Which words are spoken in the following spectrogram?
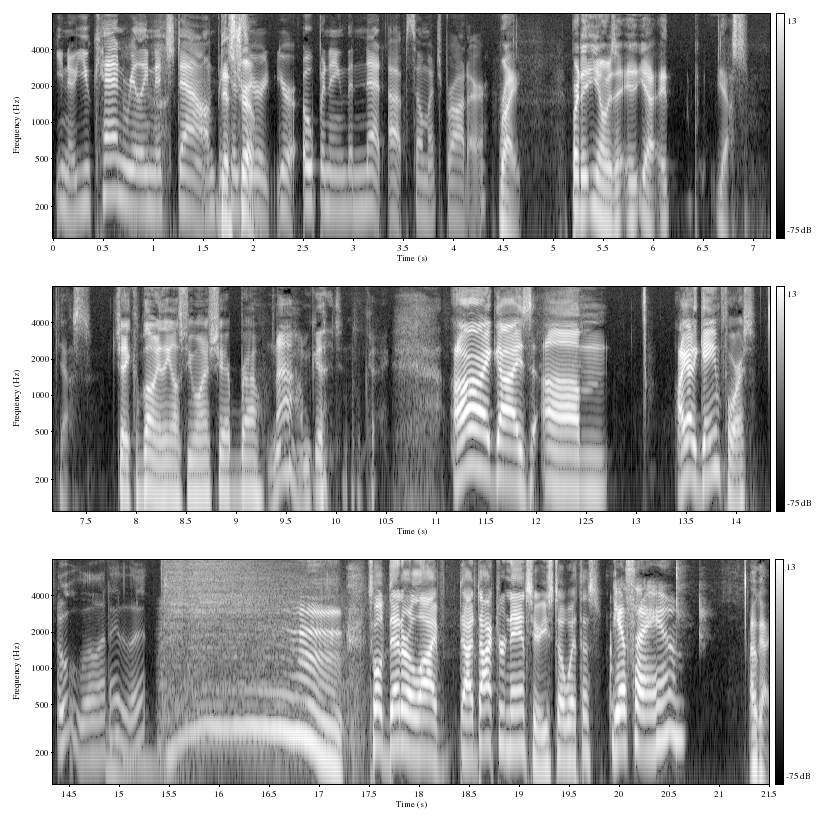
you know you can really niche down because you're you're opening the net up so much broader. Right. But it, you know, is it, it- yeah, it, yes, yes. Jacob Lowe, anything else you want to share, bro? No, I'm good. Okay. All right, guys. Um, I got a game for us. Ooh, what is it? It's called Dead or Alive. Uh, Dr. Nancy, are you still with us? Yes, I am. Okay.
